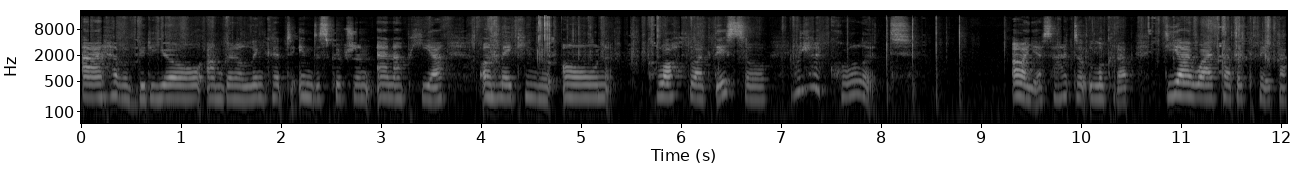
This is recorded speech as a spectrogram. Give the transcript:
I have a video, I'm gonna link it in description and up here on making your own cloth like this. So what did I call it? Oh yes, I had to look it up. DIY fabric paper.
